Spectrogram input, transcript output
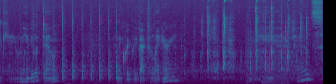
Okay, let me have you look down, and then quickly back to the light again. And there it is.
